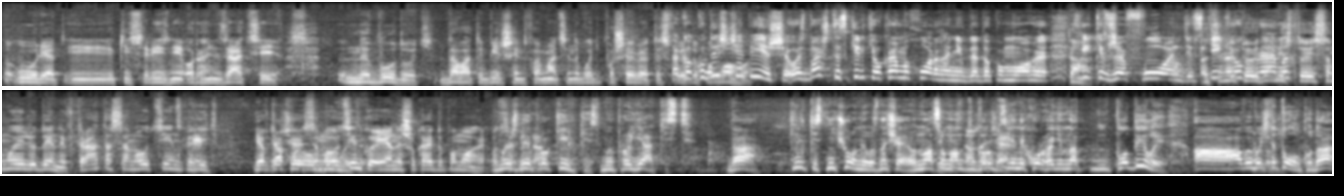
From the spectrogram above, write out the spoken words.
уряд і якісь різні організації не будуть давати більше інформації, не будуть поширювати свою Так а куди ще більше? Ось бачите, скільки окремих органів для допомоги, Так. скільки вже фондів, А це скільки не відповідальність окремих. тої самої людини, втрата самооцінки. Скажіть, я втрачаю самооцінку, і я не шукаю допомоги. Оце Ми ж не біда. про кількість, ми про якість. Да. Кількість нічого не означає. У нас у Кількість не антикорупційних органів наплодили, а, а вибачте толку, да?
